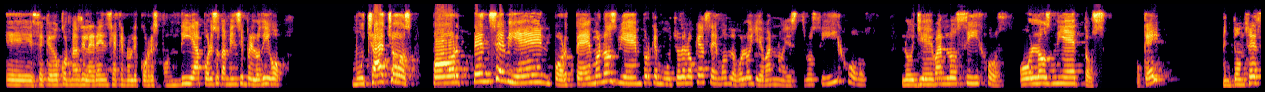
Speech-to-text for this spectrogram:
eh, se quedó con más de la herencia que no le correspondía. Por eso también siempre lo digo, muchachos, pórtense bien, portémonos bien, porque mucho de lo que hacemos luego lo llevan nuestros hijos, lo llevan los hijos o los nietos, ¿ok? Entonces,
